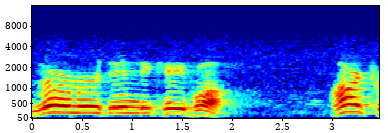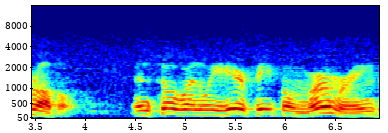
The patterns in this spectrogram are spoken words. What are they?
Murmurs indicate what? Heart trouble. And so when we hear people murmuring,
